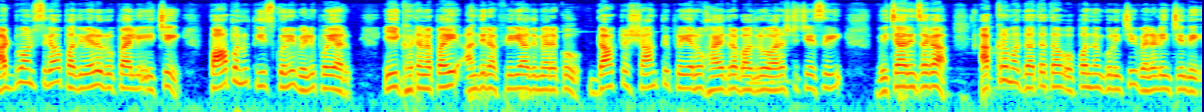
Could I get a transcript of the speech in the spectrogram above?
అడ్వాన్స్గా పదివేల రూపాయలు ఇచ్చి పాపను తీసుకుని వెళ్ళిపోయారు. ఈ ఘటనపై అందిన ఫిర్యాదు మేరకు డాక్టర్ శాంతిప్రియను హైదరాబాద్లో అరెస్టు చేసి విచారించగా అక్రమ దత్తత ఒప్పందం గురించి వెల్లడించింది.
